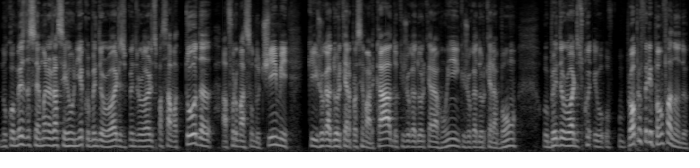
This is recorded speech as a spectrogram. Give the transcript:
no começo da semana já se reunia com o Brandon Rodgers. O Brandon Rodgers passava toda a formação do time, que jogador que era para ser marcado, que jogador que era ruim, que jogador que era bom. O Brandon Rodgers, o próprio Felipão falando,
